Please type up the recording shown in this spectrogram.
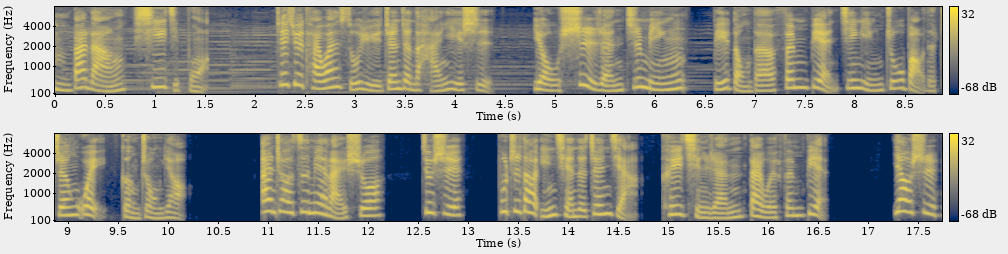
毋捌人，死一半。这句台湾俗语真正的含义是：有识人之明，比懂得分辨金银珠宝的真伪更重要。按照字面来说，就是不知道银钱的真假，可以请人代为分辨。要是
